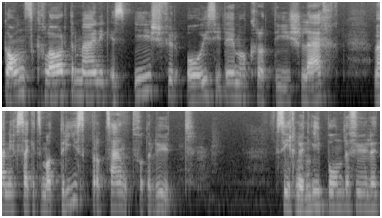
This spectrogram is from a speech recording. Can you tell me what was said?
ganz klar der Meinung, es ist für unsere Demokratie schlecht, wenn ich sage jetzt mal 30 Prozent der Leute sich nicht mhm. eingebunden fühlen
